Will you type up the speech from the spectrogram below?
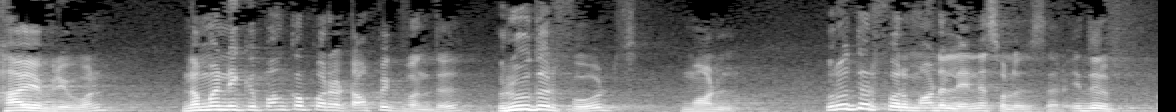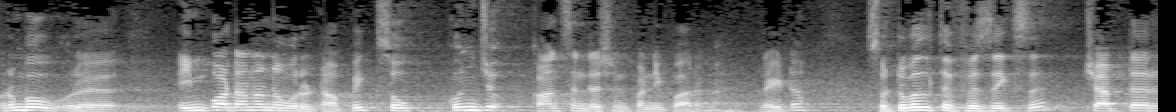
ஹாய் எவ்ரி ஒன் நம்ம இன்னைக்கு பார்க்க போகிற டாபிக் வந்து ரூதர் ஃபோர்ட்ஸ் மாடல் ரூதர் ஃபோர் மாடல் என்ன சொல்லுது சார் இது ரொம்ப ஒரு இம்பார்ட்டண்டான ஒரு டாபிக் ஸோ கொஞ்சம் கான்சன்ட்ரேஷன் பண்ணி பாருங்கள் ரைட்டா so twelfth physics chapter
